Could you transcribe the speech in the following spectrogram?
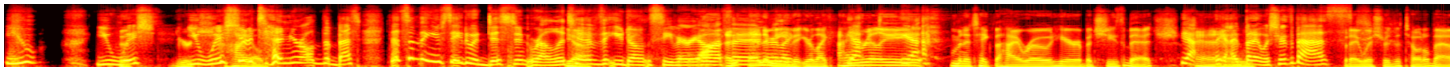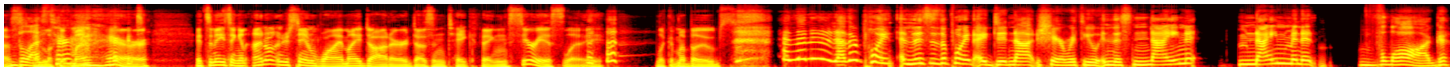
You you That's wish your you wish your 10 year old the best. That's something you say to a distant relative Yeah. that you don't see very or often. an enemy like- that you're like, I Yeah, really, yeah. I'm going to take the high road here, but she's a bitch. yeah, like, I- but I wish her the best. but I wish her the total best. Bless and look her at my heart. hair. It's amazing. And I don't understand why my daughter doesn't take things seriously. look at my boobs. And then at another point, and this is the point I did not share with you in this nine nine minute vlog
